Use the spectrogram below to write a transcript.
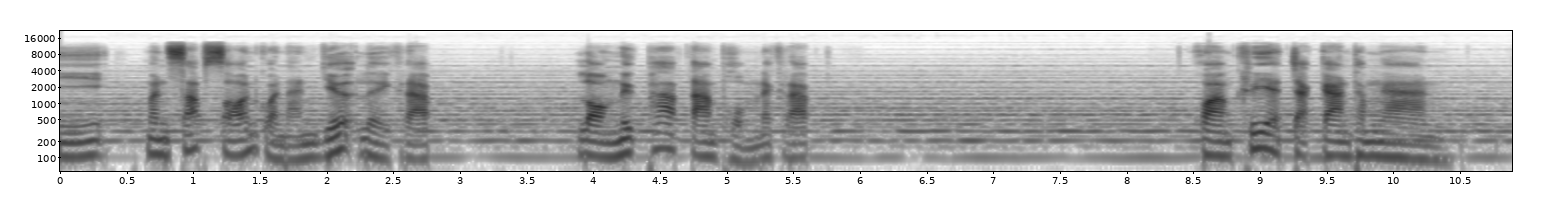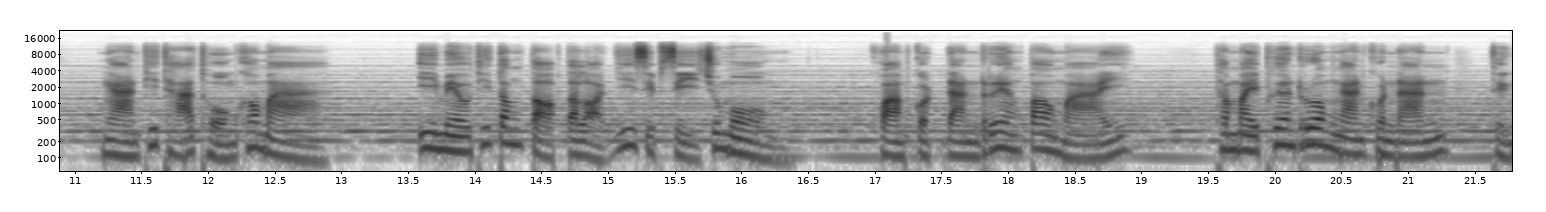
นี้มันซับซ้อนกว่านั้นเยอะเลยครับ ลองนึกภาพตามผมนะครับ ความเครียดจากการทำงาน งานที่ถาโถมเข้ามา อีเมลที่ต้องตอบตลอด 24 ชั่วโมง ความกดดันเรื่องเป้าหมายทำไมเพื่อนร่วมงานคนนั้นถึง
